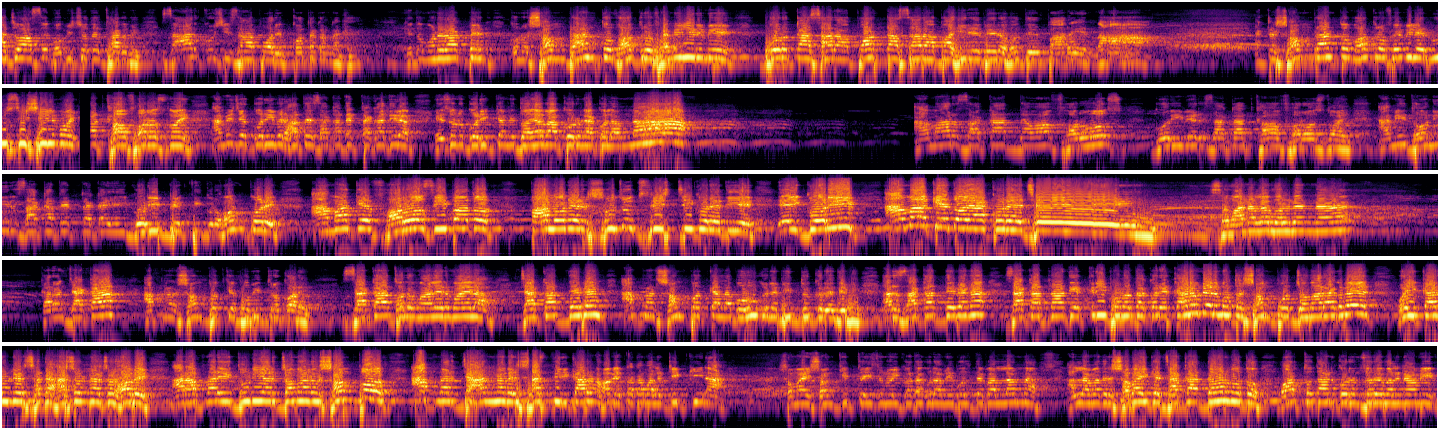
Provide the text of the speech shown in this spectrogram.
আজও আছে, ভবিষ্যতে থাকবে। যার খুশি, যা পরে কন না খায়। কিন্তু মনে রাখবেন, কোন সম্ভ্রান্ত, ভদ্র ফ্যামিলির মেয়ে বোরকা সারা পর্দা সারা বাহিরে বের হতে পারে না। একটা সম্ভ্রান্ত ভদ্র ফ্যামিলির রুচিশীল খাওয়া ফরজ নয়। আমি যে গরিবের হাতে জাকাতের টাকা দিলাম, এজন্য গরিবকে আমি দয়া বা করুণা করলাম। না! আমার জাকাত দেওয়া ফরজ, গরিবের জাকাত খাওয়া ফরজ নয়। আমি ধনির জাকাতের টাকা এই গরিব ব্যক্তি গ্রহণ করে আমাকে ফরজ ইবাদত পালনের সুযোগ সৃষ্টি করে দিয়ে এই গরিব আমাকে দয়া করেছে। সুবহানাল্লাহ বলবেন না? কারণ জাকাত আপনার সম্পদকে পবিত্র করে। জাকাত হলো মালের ময়লা। জাকাত দেবেন, আপনার সম্পদকে আল্লাহ বহু গুণে বিদ্যুৎ করে দেবে। আর জাকাত দেবে না জাকাত না দিয়ে কৃপণতা করে কারণের মতো সম্পদ জমা রাখবেন ওই কারণের সাথে হাসর নাসর হবে। আর আপনার এই দুনিয়ার জমানো সম্পদ আপনার জাহান্নামের শাস্তির কারণ হবে। কথা বলে ঠিক কি না? সময় সংক্ষিপ্ত, এই জন্য ওই কথাগুলো আমি বলতে পারলাম না। আল্লাহ আমাদের সবাইকে জাকাত দেওয়ার মতো অর্থ দান করুন, জোরে বলেন, আমিন।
